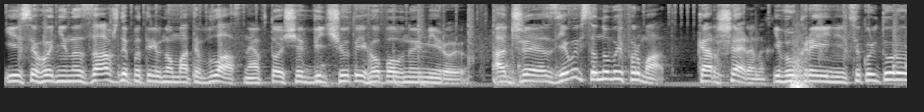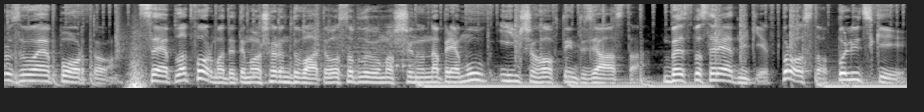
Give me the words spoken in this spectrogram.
і сьогодні не завжди потрібно мати власне авто, щоб відчути його повною мірою. Адже з'явився новий формат. Каршеринг, і в Україні цю культуру розвиває Порто. Це платформа, де ти можеш орендувати особливу машину напряму в іншого автоентузіаста. Без посередників, просто по-людськи.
